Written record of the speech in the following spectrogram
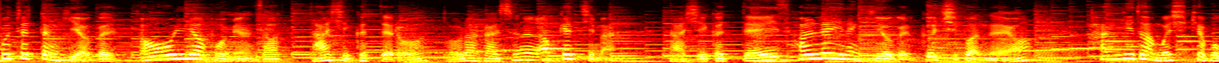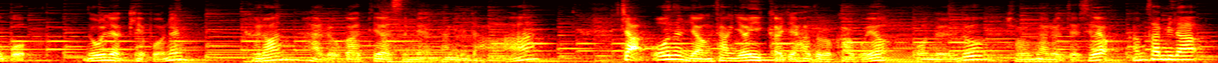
풋풋했던 기억을 떠올려 보면서 다시 그때로 돌아갈 수는 없겠지만 다시 그때의 설레이는 기억을 끄집어내어 환기도 한번 시켜보고 노력해보는 그런 하루가 되었으면 합니다. 자, 오늘 영상 여기까지 하도록 하고요. 오늘도 좋은 하루 되세요. 감사합니다.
